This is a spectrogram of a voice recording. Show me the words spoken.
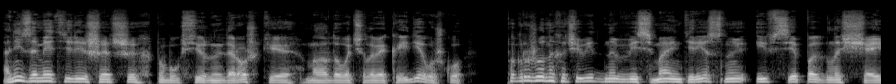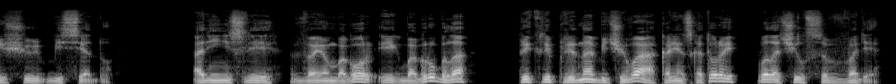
они заметили шедших по буксирной дорожке молодого человека и девушку, погруженных, очевидно, в весьма интересную и всепоглощающую беседу. Они несли вдвоем багор, и к багру была прикреплена бичева, конец которой волочился в воде.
